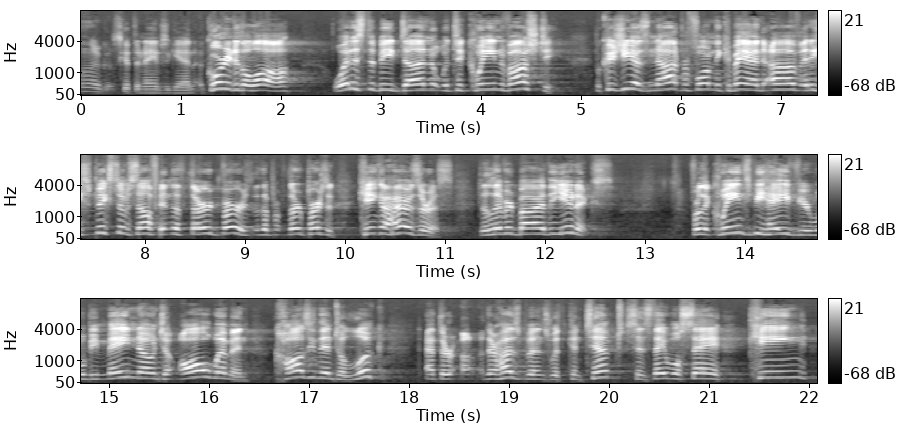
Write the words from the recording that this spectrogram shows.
well, skip their names again. According to the law, what is to be done with, to Queen Vashti? Because she has not performed the command of, and he speaks to himself in the third verse, the third person, King Ahasuerus, delivered by the eunuchs. For the queen's behavior will be made known to all women, causing them to look at their, uh, their husbands with contempt, since they will say, King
